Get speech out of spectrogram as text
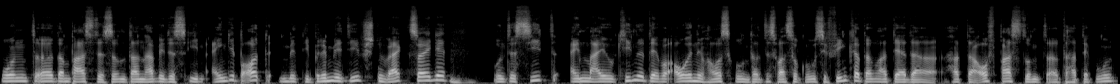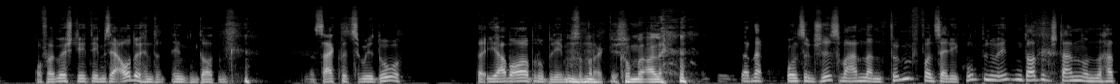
und äh, dann passt es. Und dann habe ich das ihm eingebaut mit den primitivsten Werkzeugen. Mhm. Und das sieht ein Mallorquiner, der war auch in dem Haus gewohnt hat. Das war so große Finker, da war der, der hat da aufpasst und äh, da hat der gewohnt. Auf einmal steht ihm sein Auto hinter, hinten dort. dann sagt er zu mir, du, da, ich habe auch ein Problem, mhm, so praktisch. Kommen wir alle. Dann, und zum Schluss waren dann fünf von seinen Kumpeln hinten dort gestanden und hat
